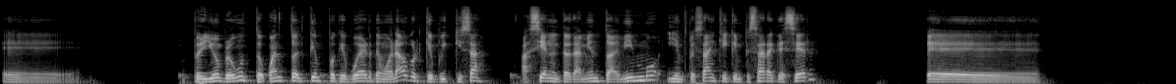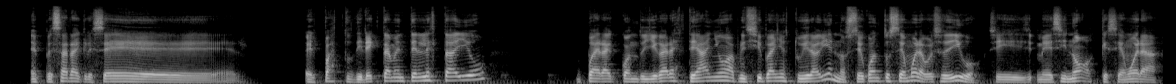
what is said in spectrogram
Eh, pero yo me pregunto, ¿cuánto el tiempo que puede haber demorado? Porque pues, quizás hacían el tratamiento ahí mismo y empezaban que, que empezara a crecer. Eh, empezar a crecer el pasto directamente en el estadio para cuando llegara este año, a principio de año estuviera bien. No sé cuánto se muera, por eso digo. Si me decís, no, que se muera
